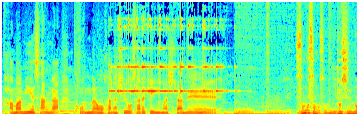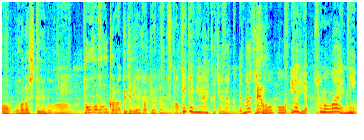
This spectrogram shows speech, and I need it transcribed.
浜美恵さんがこんなお話をされていましたね。そもそもその二度死ぬのお話というのは、え東宝の方から出てみないかって言われたんですか？出てみないかじゃなくてまず東宝いやいやその前に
